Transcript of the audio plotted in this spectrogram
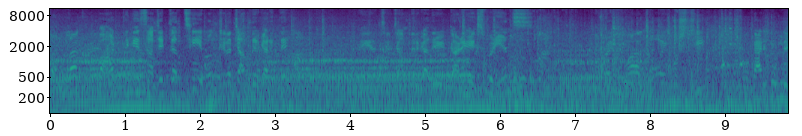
কমলাক পাহাড় থেকে সাজেক যাচ্ছি এবং সেটা চাঁদের গাড়িতে। এই হচ্ছে চাঁদের গাড়ির গাড়ির এক্সপিরিয়েন্স আমরা একটু ভালো হয়ে বসছি। গাড়িতে উঠলে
